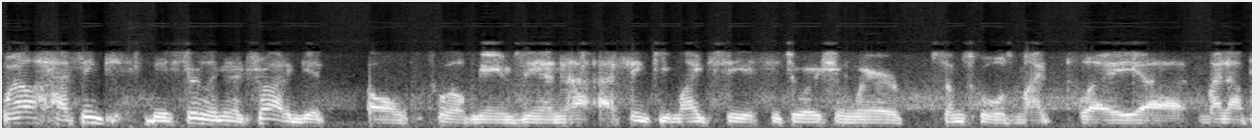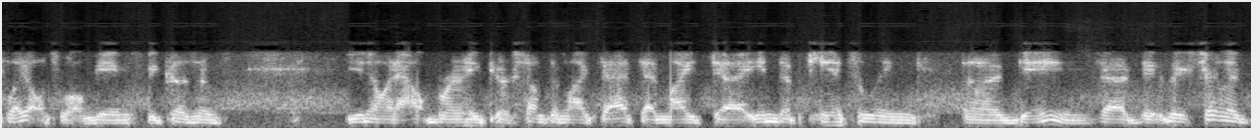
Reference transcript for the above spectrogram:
Well, I think they're certainly going to try to get all 12 games in. I, think you might see a situation where some schools might play, uh, might not play all 12 games because of, you know, an outbreak or something like that that might uh, end up canceling uh, games. Uh, they, they're certainly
